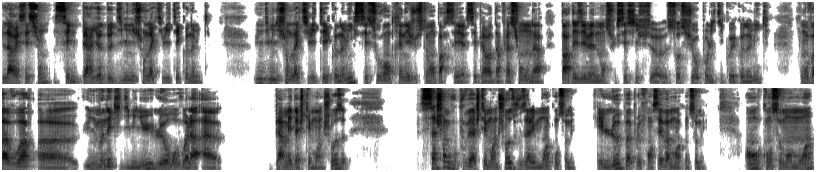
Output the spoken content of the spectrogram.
La récession, c'est une période de diminution de l'activité économique. Une diminution de l'activité économique, c'est souvent entraîné justement par ces, périodes d'inflation. On a par des événements successifs euh, sociaux, politico-économiques. On va avoir euh, une monnaie qui diminue. L'euro, voilà, permet d'acheter moins de choses. Sachant que vous pouvez acheter moins de choses, vous allez moins consommer. Et le peuple français va moins consommer. En consommant moins,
